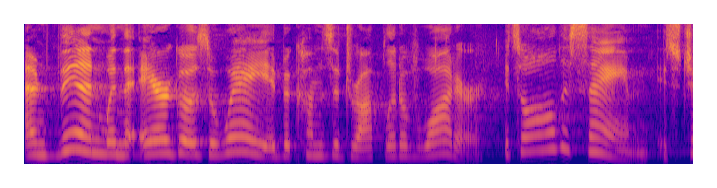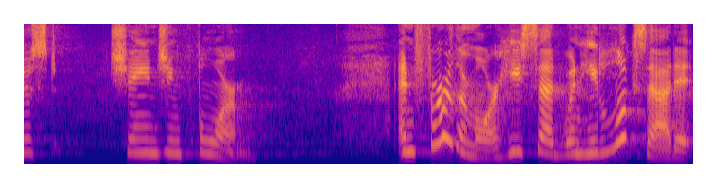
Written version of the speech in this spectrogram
And then when the air goes away, it becomes a droplet of water. It's all the same, it's just changing form. And furthermore, he said when he looks at it,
